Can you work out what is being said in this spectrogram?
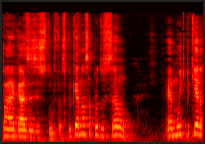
para gases estufas, porque a nossa produção é muito pequena.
